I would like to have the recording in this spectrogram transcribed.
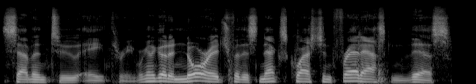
7283. We're going to go to Norridge for this next question. Fred asking this.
